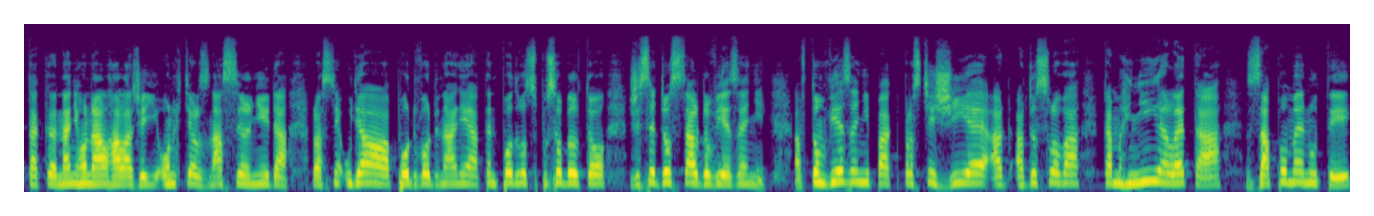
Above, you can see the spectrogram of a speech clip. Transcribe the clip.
tak na něho nalhala, že ji on chtěl znasilnit a vlastně udělala podvod na ně a ten podvod způsobil to, že se dostal do vězení. A v tom vězení pak prostě žije a, a doslova tam hníje leta zapomenutý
